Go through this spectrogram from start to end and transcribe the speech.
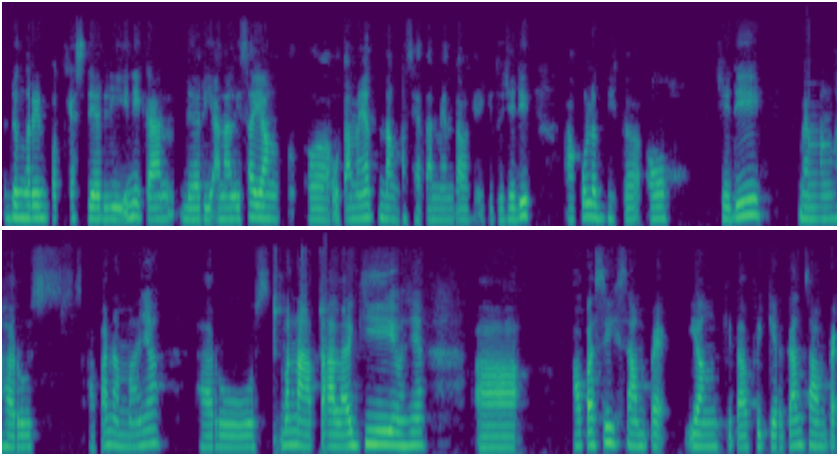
dengerin podcast dari ini kan dari analisa yang uh, utamanya tentang kesehatan mental kayak gitu. Jadi aku lebih ke oh jadi memang harus apa namanya harus menata lagi maksudnya uh, apa sih sampai yang kita pikirkan sampai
